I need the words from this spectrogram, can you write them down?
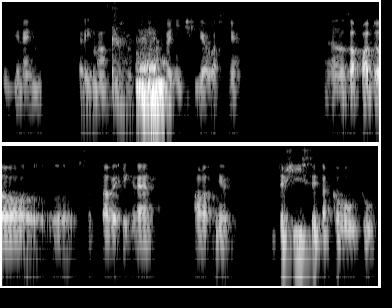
jediným, který má zkušenost v zahraničí a vlastně eh, zapad do eh, sestavy i hned a vlastně drží si takovou tu,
